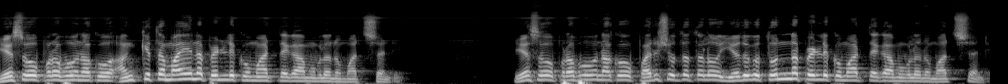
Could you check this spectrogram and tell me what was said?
యేసో ప్రభువునకు అంకితమైన పెళ్ళి కుమార్తెగా మమ్మలను మార్చండి. యేసో ప్రభువునకు పరిశుద్ధతలో ఎదుగుతున్న పెళ్ళి కుమార్తెగా మమ్మలను మార్చండి.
